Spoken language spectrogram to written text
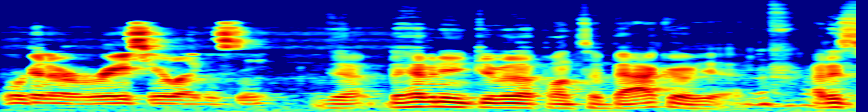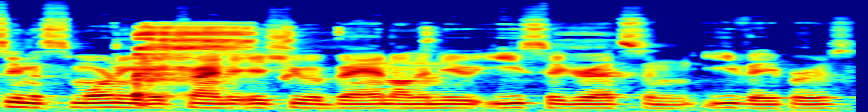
we're gonna erase your legacy. Yeah, they haven't even given up on tobacco yet. I just seen this morning they're trying to issue a ban on the new e-cigarettes and e-vapors.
